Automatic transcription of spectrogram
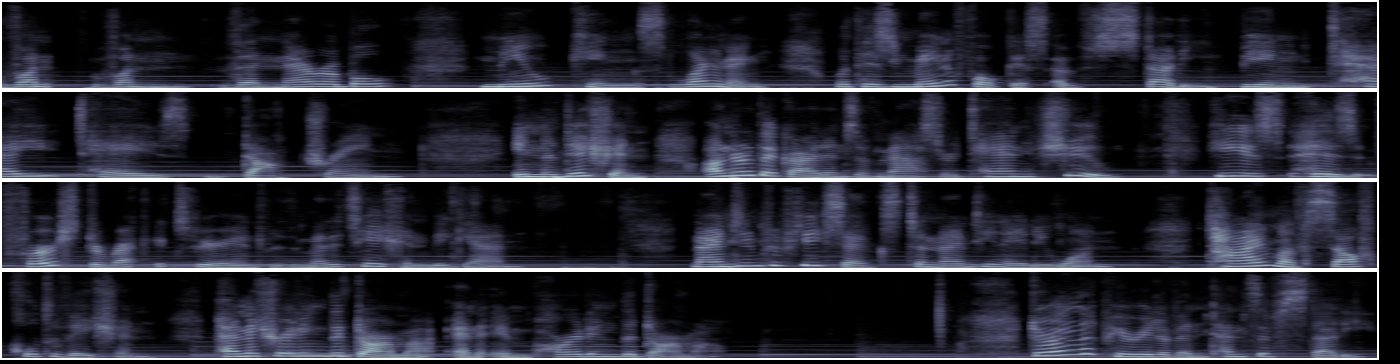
vun, vun, Venerable Miu King's learning, with his main focus of study being Tai Tai's doctrine. In addition, under the guidance of Master Tanxu, his, his first direct experience with meditation began. 1956 to 1981, time of self cultivation, penetrating the Dharma and imparting the Dharma. During the period of intensive study,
